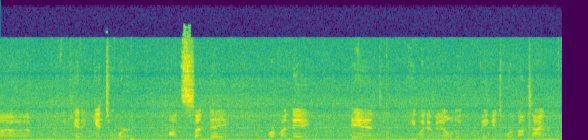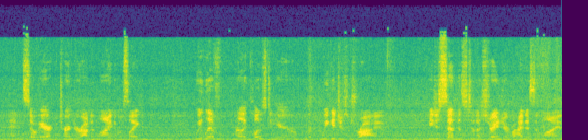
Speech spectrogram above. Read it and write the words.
uh, i think he had to get to work on sunday or monday and he wouldn't have been able to make it to work on time. And so Eric turned around in line and was like, "We live really close to here. We could just drive." He just said this to the stranger behind us in line,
